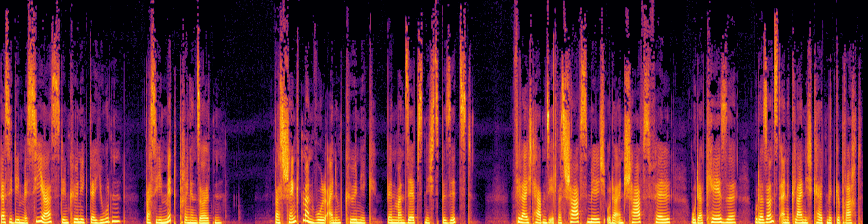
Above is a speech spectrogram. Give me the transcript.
dass sie dem Messias, dem König der Juden, was sie ihm mitbringen sollten. Was schenkt man wohl einem König, wenn man selbst nichts besitzt? Vielleicht haben sie etwas Schafsmilch oder ein Schafsfell oder Käse oder sonst eine Kleinigkeit mitgebracht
